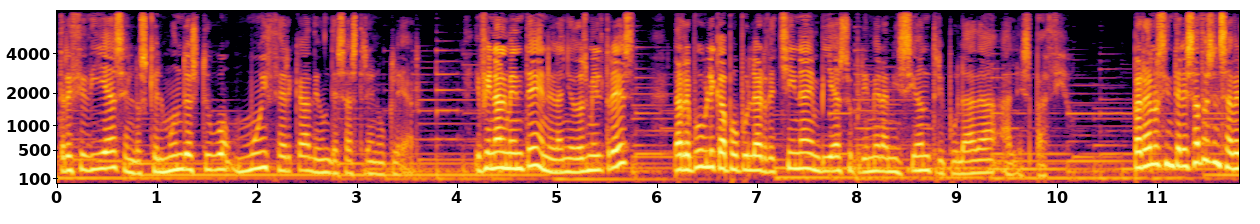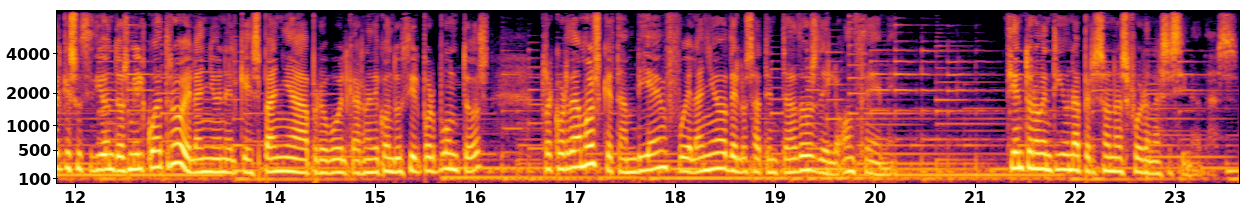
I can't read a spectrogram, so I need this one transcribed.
trece días en los que el mundo estuvo muy cerca de un desastre nuclear. Y finalmente, en el año 2003, la República Popular de China envía su primera misión tripulada al espacio. Para los interesados en saber qué sucedió en 2004, el año en el que España aprobó el carnet de conducir por puntos, recordamos que también fue el año de los atentados del 11M. 191 personas fueron asesinadas.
